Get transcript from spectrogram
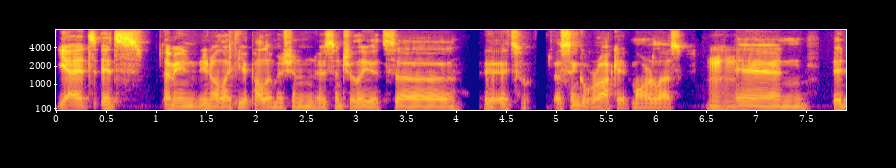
Yeah, it's it's. I mean, you know, like the Apollo mission. Essentially, it's uh, it's a single rocket, more or less, Mm-hmm. and it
